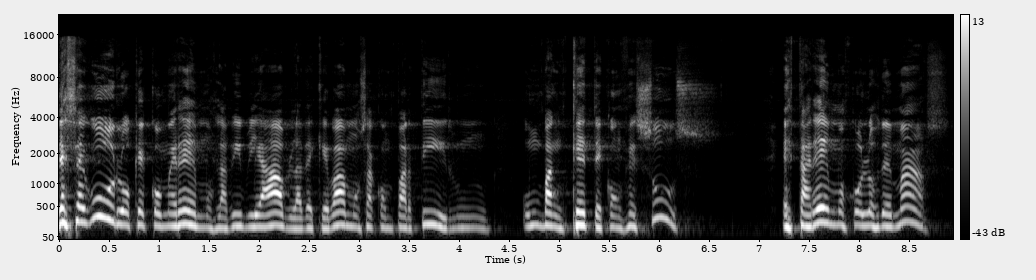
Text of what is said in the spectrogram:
De seguro que comeremos, la Biblia habla de que vamos a compartir un, banquete con Jesús. Estaremos con los demás,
